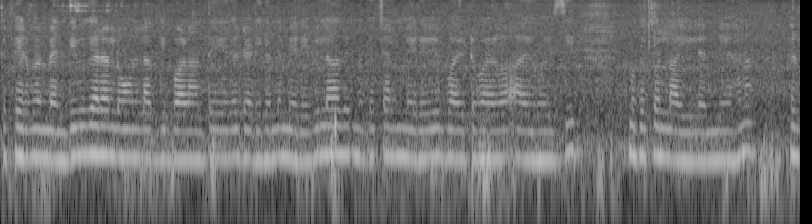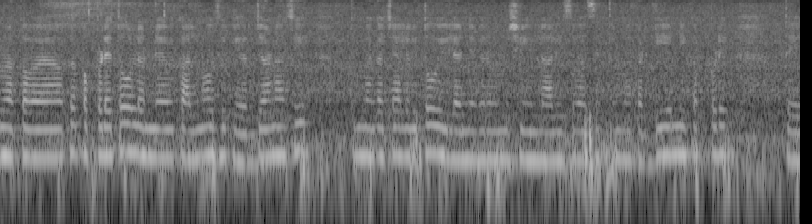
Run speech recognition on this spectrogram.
ਤੇ ਫਿਰ ਮੈਂ ਮਹਿੰਦੀ ਵਗੈਰਾ ਲਾਉਣ ਲੱਗ ਗਈ ਵਾਲਾਂ ਤੇ, ਇਹਦੇ ਡੈਡੀ ਕਹਿੰਦੇ ਮੇਰੇ ਵੀ ਲਾ ਦੇ। ਮੈਂ ਕਿਹਾ ਚੱਲ ਮੇਰੇ ਵੀ ਵਾਈਟ ਵਾਲ ਆਏ ਹੋਏ ਸੀ, ਮੈਂ ਕਿਹਾ ਚੱਲ ਲਾਈ ਲੈਂਦੇ ਹਾਂ, ਹਨਾ। ਫਿਰ ਮੈਂ ਕਹਾਂ ਕਿ ਕੱਪੜੇ ਧੋ ਲੈਂਦੇ ਹਾਂ ਕੱਲ ਨੂੰ ਅਸੀਂ ਫਿਰ ਜਾਣਾ ਸੀ। ਤੇ ਮੈਂ ਕਿਹਾ ਚੱਲ ਵੀ ਧੋਈ ਹੀ ਲੈਂਦੇ ਫਿਰ ਮੈਂ ਮਸ਼ੀਨ ਲਾ ਲਈ ਸੀ ਬਸ, ਇੱਥੇ ਮੈਂ ਕੱਢੀ ਇੰਨੀ ਕੱਪੜੇ। ਤੇ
